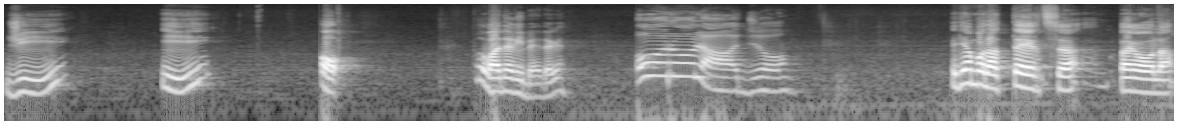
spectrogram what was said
G, I, O. Provate a ripetere. Orologio. Vediamo la terza parola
